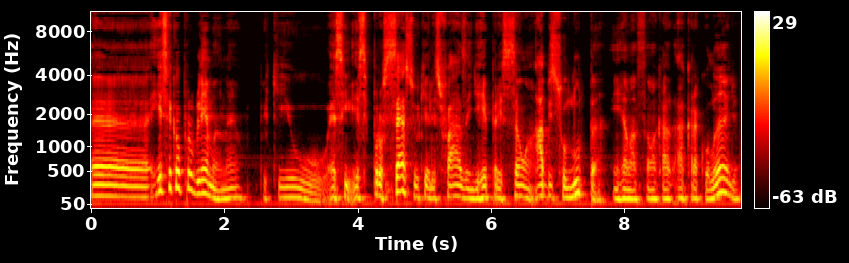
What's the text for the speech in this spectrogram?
É, esse é que é o problema, né? Porque o, esse, esse processo que eles fazem de repressão absoluta em relação à Cracolândia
